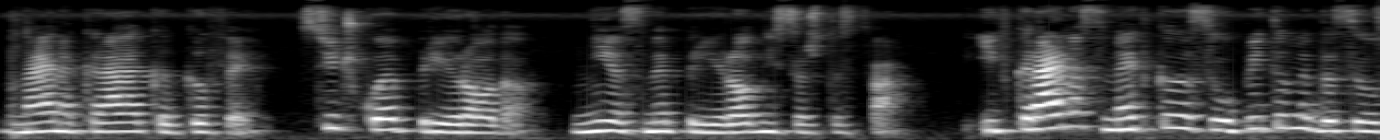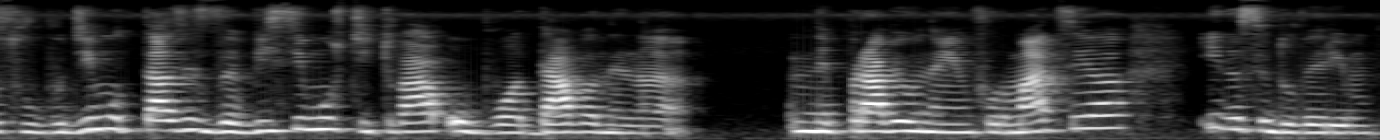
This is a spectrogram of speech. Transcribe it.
най-накрая какъв е. Всичко е природа. Ние сме природни същества. И в крайна сметка да се опитаме да се освободим от тази зависимост и това обладаване на неправилна информация и да се доверим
